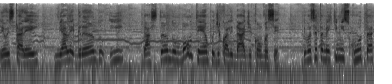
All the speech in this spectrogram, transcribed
eu estarei me alegrando e gastando um bom tempo de qualidade com você. E você também que me escuta,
